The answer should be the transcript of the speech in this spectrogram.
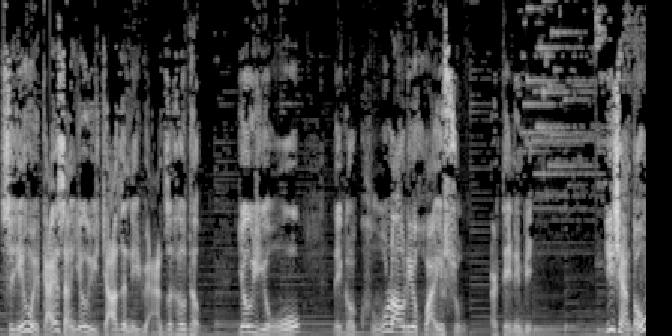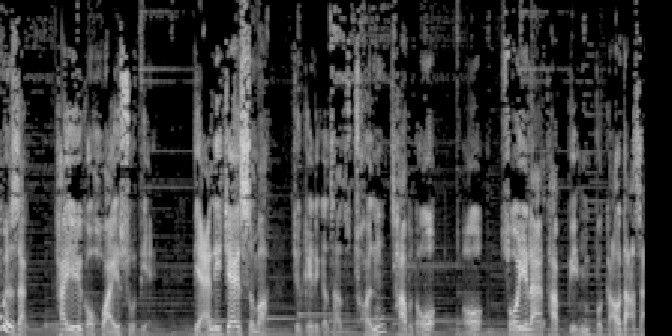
是因为街上有一家人的院子后头有一窝那个枯老的槐树而得的名。以前东门上还有一个槐树店，店里解释嘛，就跟那个啥子村差不多哦，所以呢，它并不高大上。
